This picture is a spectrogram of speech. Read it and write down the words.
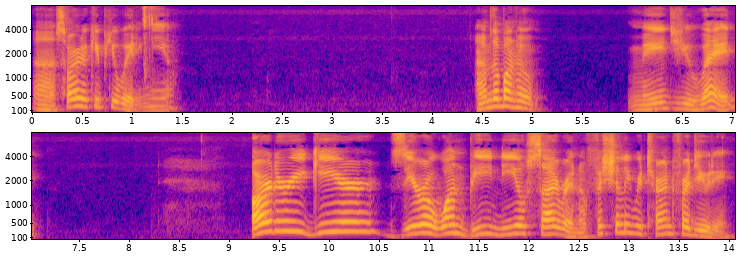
Uh, sorry to keep you waiting, Neo. I'm the one who made you wait. Artery Gear 01B Neo Siren officially returned for duty.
